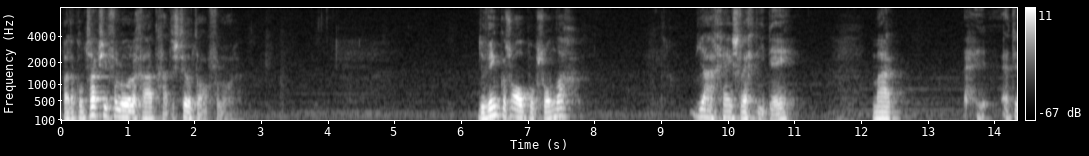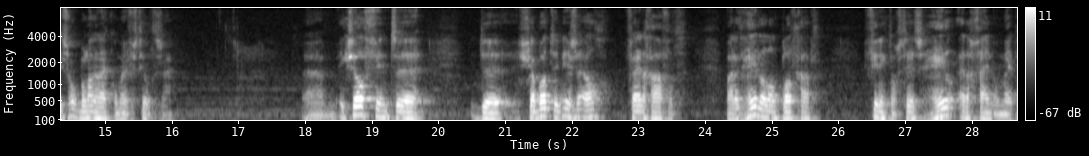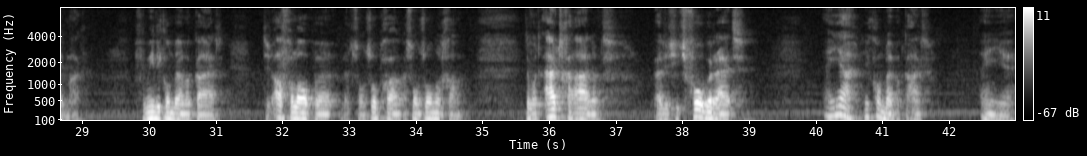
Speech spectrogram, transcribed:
Waar de contractie verloren gaat, gaat de stilte ook verloren. De winkels open op zondag. Ja, geen slecht idee. Maar het is ook belangrijk om even stil te zijn. Um, ik zelf vind uh, de Shabbat in Israël, vrijdagavond, waar het hele land plat gaat, vind ik nog steeds heel erg fijn om mee te maken. De familie komt bij elkaar. Het is afgelopen met zonsopgang, zonsondergang. Er wordt uitgeademd. Er is iets voorbereid. En ja, je komt bij elkaar. En je,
